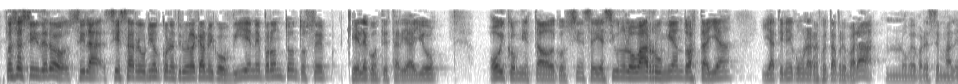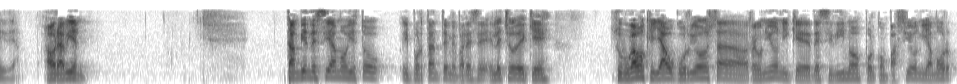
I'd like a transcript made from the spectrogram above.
Entonces, sí, Dero, si, la, si esa reunión con el Tribunal Kármico viene pronto, entonces, ¿qué le contestaría yo hoy con mi estado de conciencia? Y así uno lo va rumiando hasta allá y ya tiene como una respuesta preparada. No me parece mala idea. Ahora bien, también decíamos, y esto importante me parece, el hecho de que supongamos que ya ocurrió esa reunión y que decidimos por compasión y amor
